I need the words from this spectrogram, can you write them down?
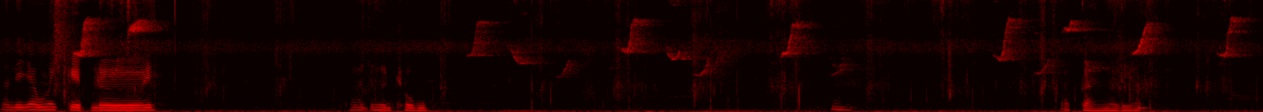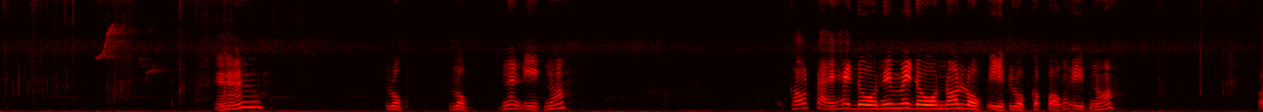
อันนี้ยังไม่เก็บเลยพาเดินชม เอาไก่มาเลี้ยงอ้าวหลบหลบนั่นอีกเนาะเขาไต่ให้โดนนี่ไม่โดนเนาะหลบอีกหลบกระป๋องอีกเนาะเอ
